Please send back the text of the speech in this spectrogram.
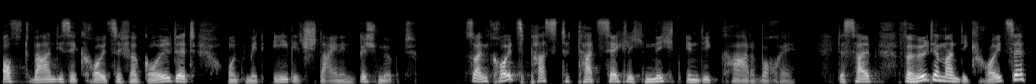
Oft waren diese Kreuze vergoldet und mit Edelsteinen beschmückt. So ein Kreuz passt tatsächlich nicht in die Karwoche. Deshalb verhüllte man die Kreuze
